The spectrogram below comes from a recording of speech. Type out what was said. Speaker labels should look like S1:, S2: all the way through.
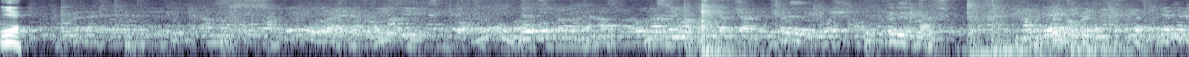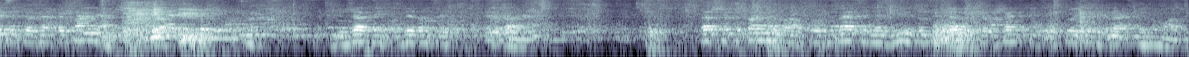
S1: Є.
S2: Є 31 питання. Бюджетний 11 питань. Перше питання про внесення змін до бюджету Шевченківської територіальної громади.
